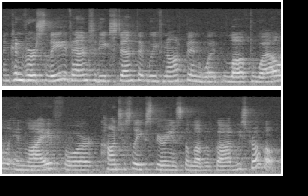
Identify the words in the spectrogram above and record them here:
And conversely, then, to the extent that we've not been loved well in life or consciously experienced the love of God, we struggle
